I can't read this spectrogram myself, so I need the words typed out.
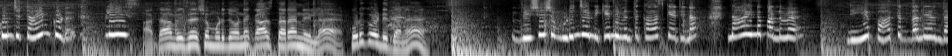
கொஞ்சம் டைம் கொடு. ப்ளீஸ் அதான் விசேஷம் முடிஞ்ச உடனே காசு தரேன்னு இல்ல. கொடுக்க வேண்டியதானே விசேஷம் முடிஞ்ச அன்னைக்கே நீ வந்து காசு கேட்டினா நான் என்ன பண்ணுவேன்? நீயே பார்த்துட்டு தானே இருந்த.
